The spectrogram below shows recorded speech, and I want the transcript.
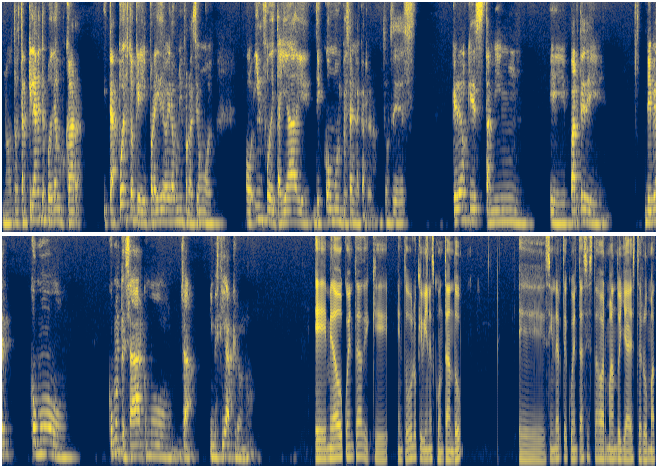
¿no? Entonces, tranquilamente podría buscar, y te apuesto que por ahí debe haber alguna información o, o info detallada de, de, cómo empezar en la carrera. Entonces, creo que es también eh, parte de, de ver cómo cómo empezar, cómo, o sea, investigar, creo, ¿no? Eh, me he dado cuenta de que en todo lo que vienes contando, eh, sin darte cuenta, has estado armando ya este roadmap,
